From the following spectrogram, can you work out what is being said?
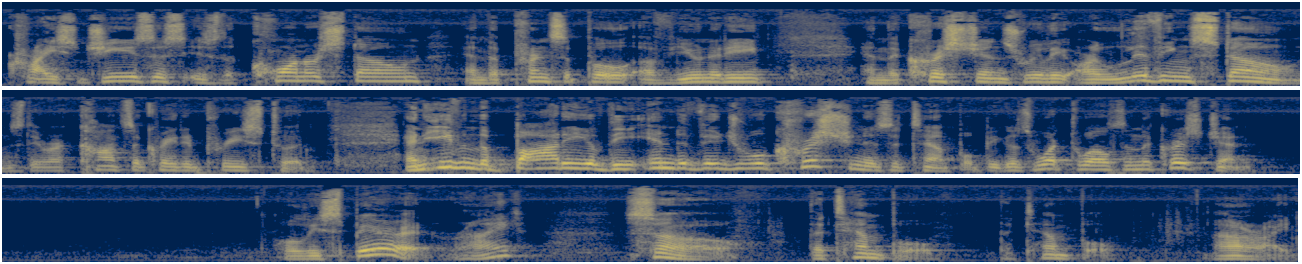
Christ Jesus is the cornerstone and the principle of unity. And the Christians really are living stones. They're a consecrated priesthood. And even the body of the individual Christian is a temple because what dwells in the Christian? Holy Spirit, right? So, the temple, the temple. All right.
